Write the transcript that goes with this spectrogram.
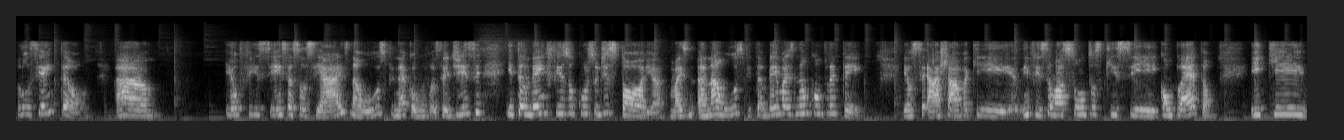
Lúcia, então, ah, eu fiz ciências sociais na USP, né, como você disse, e também fiz o curso de história, mas ah, na USP também, mas não completei. Eu achava que, enfim, são assuntos que se completam e que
